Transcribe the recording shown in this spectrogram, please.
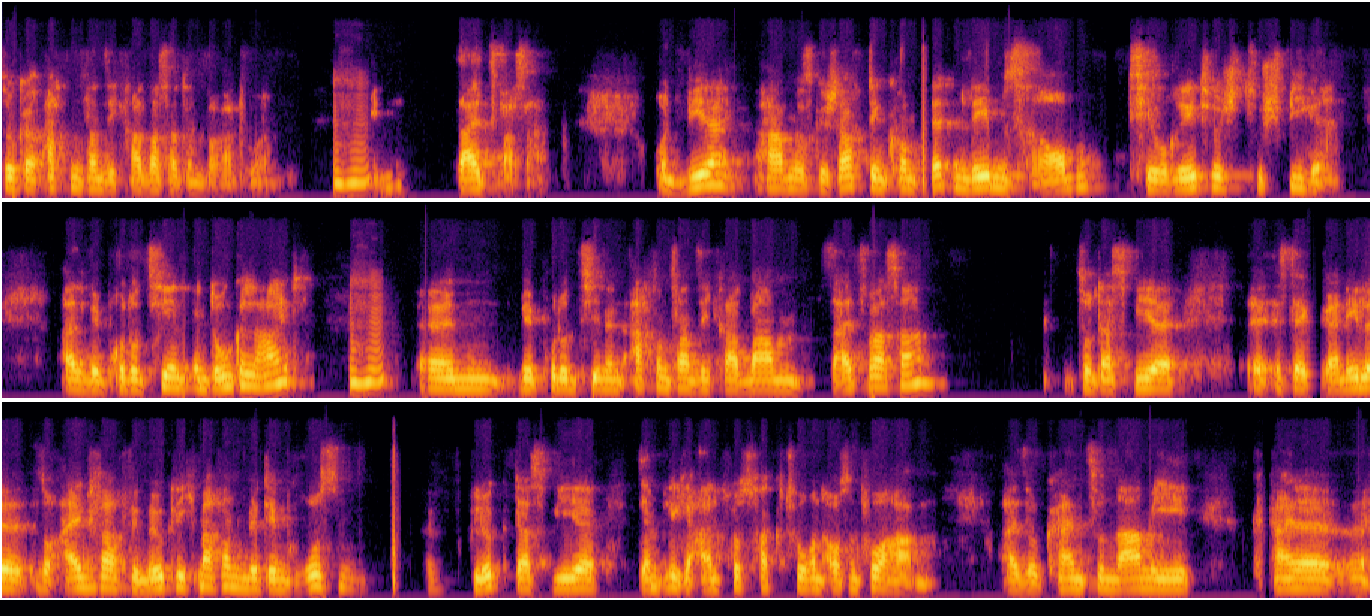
ca. 28 Grad Wassertemperatur mhm. im Salzwasser. Und wir haben es geschafft, den kompletten Lebensraum theoretisch zu spiegeln. Also wir produzieren in Dunkelheit, mhm. ähm, wir produzieren in 28 Grad warmem Salzwasser, sodass wir es der Garnele so einfach wie möglich machen, mit dem großen Glück, dass wir sämtliche Einflussfaktoren außen vor haben. Also kein Tsunami, keine,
